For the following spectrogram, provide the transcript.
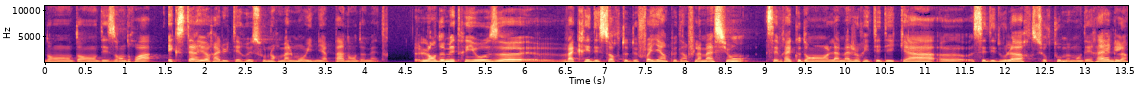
dans, dans, des endroits extérieurs à l'utérus où normalement il n'y a pas d'endomètre. L'endométriose euh, va créer des sortes de foyers un peu d'inflammation. C'est vrai que dans la majorité des cas, euh, c'est des douleurs surtout au moment des règles,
